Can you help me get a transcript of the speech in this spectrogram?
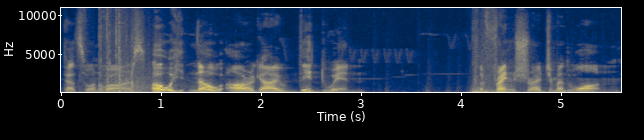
That's one of ours. Oh he, no, our guy did win. The French regiment won.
